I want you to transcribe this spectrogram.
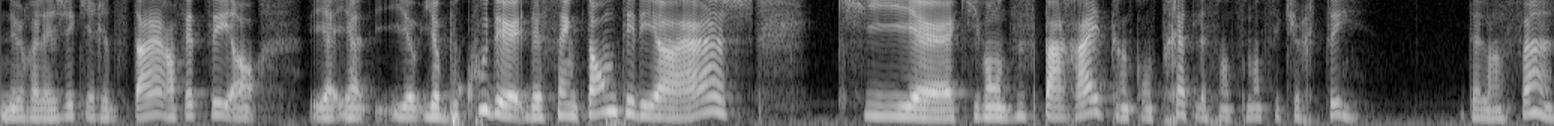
neurologique héréditaire. En fait, il y a, y, y a, beaucoup de, de symptômes TDAH qui, euh, qui vont disparaître quand on traite le sentiment de sécurité de l'enfant.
